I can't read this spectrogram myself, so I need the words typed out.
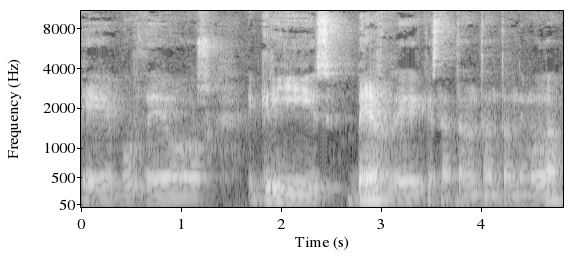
eh, burdeos, gris, verde, que está tan, tan, tan de moda.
